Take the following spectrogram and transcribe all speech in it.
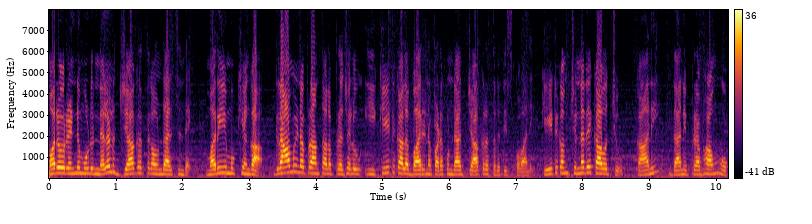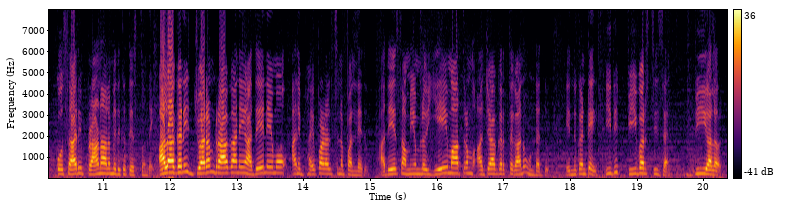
మరో రెండు మూడు నెలలు జాగ్రత్తగా ఉండాల్సిందే. మరీ ముఖ్యంగా గ్రామీణ ప్రాంతాల ప్రజలు ఈ కీటకాల బారిన పడకుండా జాగ్రత్తలు తీసుకోవాలి. కీటకం చిన్నదే కావచ్చు కానీ దాని ప్రభావం ఒక్కోసారి ప్రాణాల మీదకు తెస్తుంది. అలాగని జ్వరం రాగానే అదేనేమో అని భయపడాల్సిన పని లేదు. అదే సమయంలో ఏ మాత్రం అజాగ్రత్తగాను ఉండద్దు. ఎందుకంటే ఇది ఫీవర్ సీజన్. బీ అలర్ట్.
